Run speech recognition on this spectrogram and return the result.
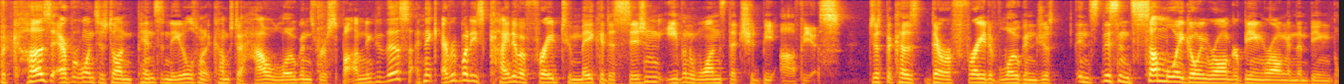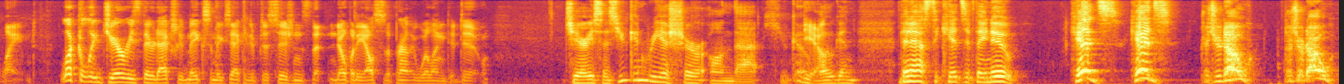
because everyone's just on pins and needles when it comes to how Logan's responding to this. I think everybody's kind of afraid to make a decision, even ones that should be obvious, just because they're afraid of Logan just in, this in some way going wrong or being wrong and then being blamed. Luckily, Gerri's there to actually make some executive decisions that nobody else is apparently willing to do. Gerri says, You can reassure on that, Hugo. Yeah. Logan then asked the kids if they knew. Kids, kids, did you know? Did you know?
